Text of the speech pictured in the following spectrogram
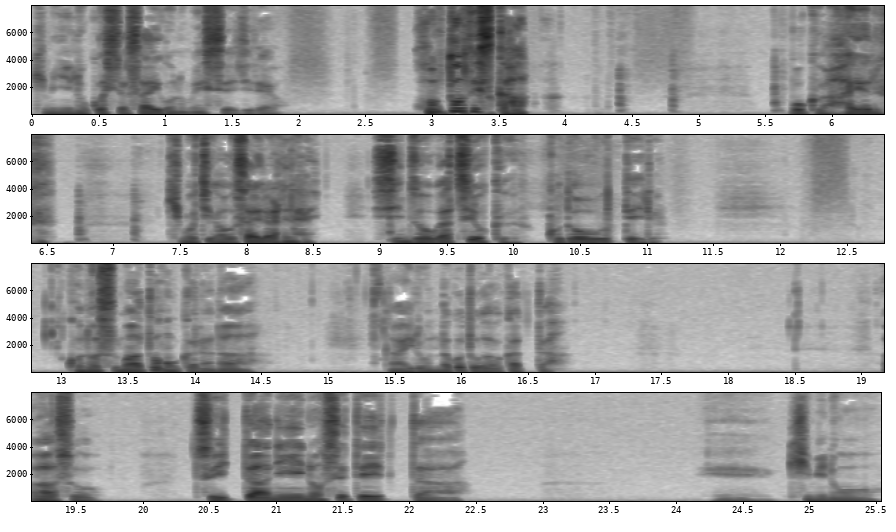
君に残した最後のメッセージだよ。本当ですか？僕は流行る気持ちが抑えられない心臓が強く鼓動を打っている。このスマートフォンからなあいろんなことが分かった。ああそう。ツイッターに載せていった、えー、君の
